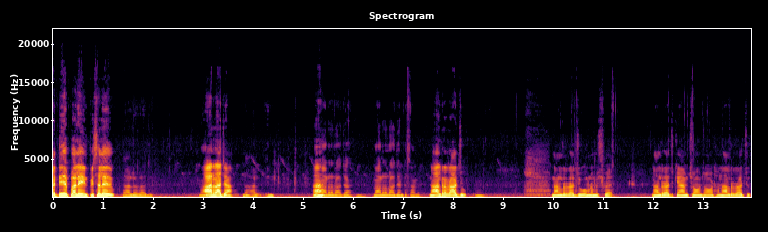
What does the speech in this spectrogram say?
గట్టి చెప్పాలి వినిపిస్తలేదు. నాలుగు రాజు ఆర్ రాజా? నాలుగు రాజా నాలర రాజా అంట స్వామి నాలర రాజు. నాలర రాజు ఓం నమ శివాయ్. నాలర రాజు క్యామ్ చోం చోం నాలర రాజు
